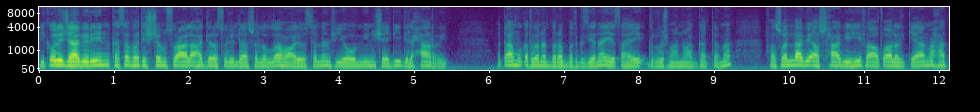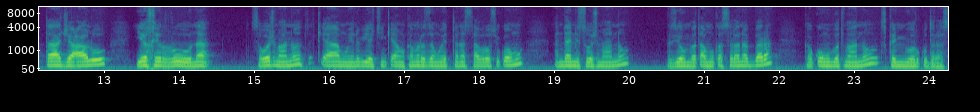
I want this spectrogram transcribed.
ሊቀውሊ ጃቢሪን ከሰፈት ሸምሱ አላ አህድ ረሱልላህ صለ ላሁ ለ ወሰለም ፊ የውሚን ሸዲድ ልሓሪ በጣም ሙቀት በነበረበት ጊዜና የፀሐይ ግርዶች ማነው አጋጠመ? ፈሶላ ቢአስሓቢህ ፈአጣለ ልቅያመ ሐታ ጀዓሉ የኽሩነ ሰዎች ማነው? ቅያሙ የነቢያችን ቅያሙ ከመርዘሙ የተነሳ ብለው ሲቆሙ አንዳንድ ሰዎች ማን ነው ጊዜውም በጣም ሙቀት ስለነበረ ከቆሙበት ማን ነው እስከሚወርቁ ድረስ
